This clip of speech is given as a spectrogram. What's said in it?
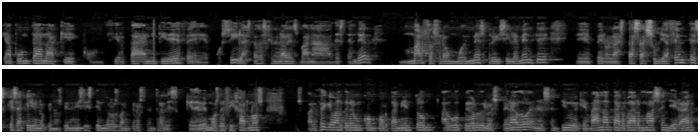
que apuntan a que con cierta nitidez, eh, pues sí, las tasas generales van a descender. Marzo será un buen mes, previsiblemente, eh, pero las tasas subyacentes, que es aquello en lo que nos vienen insistiendo los banqueros centrales, que debemos de fijarnos, pues parece que van a tener un comportamiento algo peor de lo esperado, en el sentido de que van a tardar más en llegar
